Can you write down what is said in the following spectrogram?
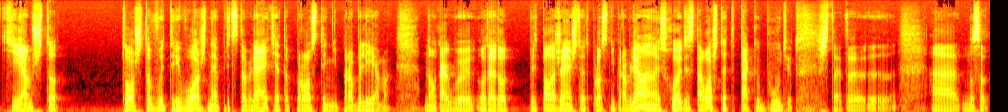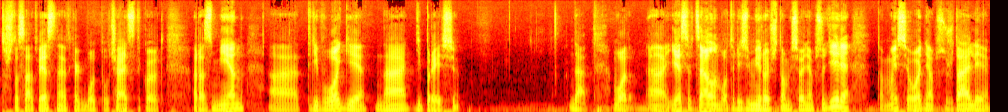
тем, что то, что вы тревожное представляете, это просто не проблема. Но как бы вот это вот предположение, что это просто не проблема, оно исходит из того, что это так и будет, что это, а, ну, что, соответственно, это как бы вот получается такой вот размен а, тревоги на депрессию. Да, вот. А, если в целом вот резюмировать, что мы сегодня обсудили, то мы сегодня обсуждали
